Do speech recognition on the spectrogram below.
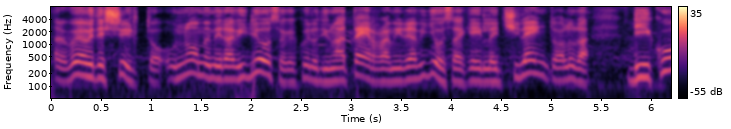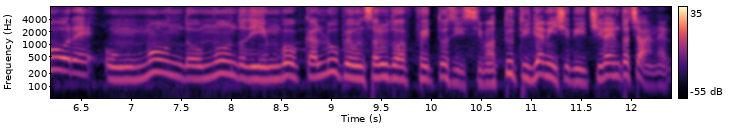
Allora, voi avete scelto un nome meraviglioso che è quello di una terra meravigliosa che è il Cilento, allora di cuore un mondo, un mondo di in bocca al lupo e un saluto affettuosissimo a tutti gli amici di Cilento Channel.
